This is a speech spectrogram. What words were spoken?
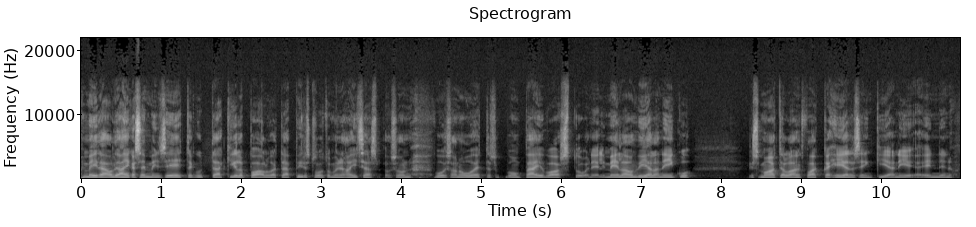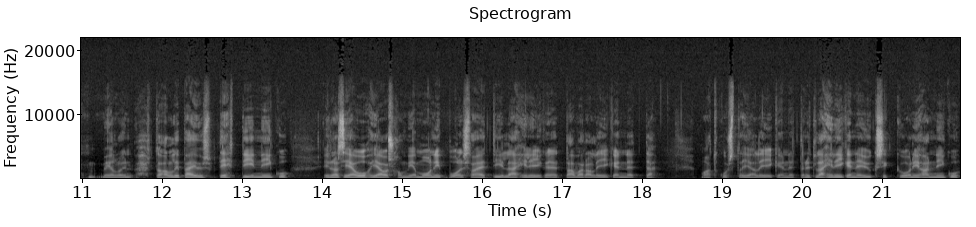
Meillä oli aikaisemmin se, että kun tämä kilpailu ja tämä pirstaloituminen itse asiassa se on, voi sanoa, että se on päinvastoin. Eli meillä on vielä niin kuin, jos me ajatellaan nyt vaikka Helsinkiä, niin ennen meillä oli tallipäivys, tehtiin niin kuin erilaisia ohjaushommia monipuolista, ajettiin lähiliikennettä, tavaraliikennettä, matkustajaliikennettä. Nyt lähiliikenneyksikkö on ihan niin kuin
